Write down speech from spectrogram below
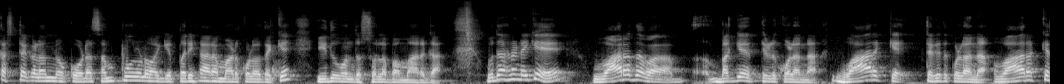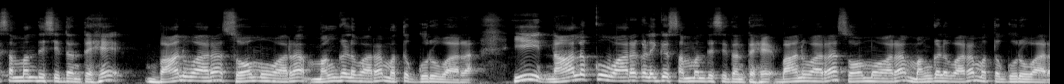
ಕಷ್ಟಗಳನ್ನು ಕೂಡ ಸಂಪೂರ್ಣವಾಗಿ ಪರಿಹಾರ ಮಾಡಿಕೊಳ್ಳೋದಕ್ಕೆ ಇದು ಒಂದು ಸುಲಭ ಮಾರ್ಗ. ಉದಾಹರಣೆಗೆ ವಾರದ ಬಗ್ಗೆ ತಿಳ್ಕೊಳ್ಳೋಣ. ವಾರಕ್ಕೆ ತೆಗೆದುಕೊಳ್ಳೋಣ. ವಾರಕ್ಕೆ ಸಂಬಂಧಿಸಿದಂತೆಯೇ ಭಾನುವಾರ, ಸೋಮವಾರ, ಮಂಗಳವಾರ ಮತ್ತು ಗುರುವಾರ. ಈ ನಾಲ್ಕು ವಾರಗಳಿಗೆ ಸಂಬಂಧಿಸಿದಂತೆ ಭಾನುವಾರ, ಸೋಮವಾರ, ಮಂಗಳವಾರ ಮತ್ತು ಗುರುವಾರ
